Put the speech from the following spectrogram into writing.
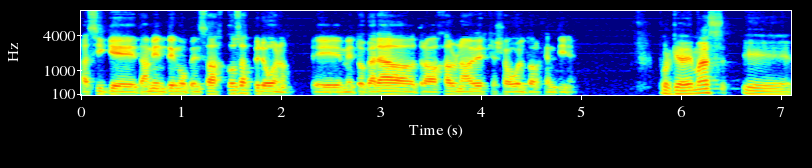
así que también tengo pensadas cosas, pero bueno, eh, me tocará trabajar una vez que haya vuelto a Argentina. Porque además, eh,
